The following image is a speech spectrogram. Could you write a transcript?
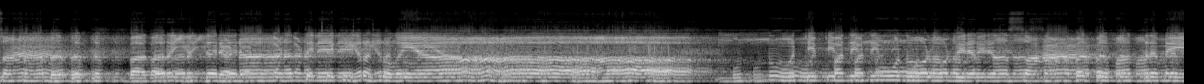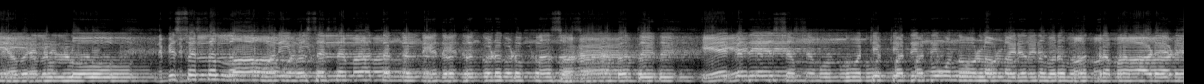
സഹാബത്തും ബദർ യുദ്ധ ഇറങ്ങുകയാണ് മുന്നൂറ്റി പതിമൂന്നോളം വരുന്ന സഹാബത്ത് മാത്രമേ അവരിലുള്ളൂ. നബി സല്ലല്ലാഹു അലൈഹി വസല്ലമ തങ്ങൾ നേതൃത്വം കൊടുക്കുന്ന സഹാബത്ത് ഏകദേശം മുന്നൂറ്റി പതിമൂന്നോളം വരുന്നവർ മാത്രമാണ്.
